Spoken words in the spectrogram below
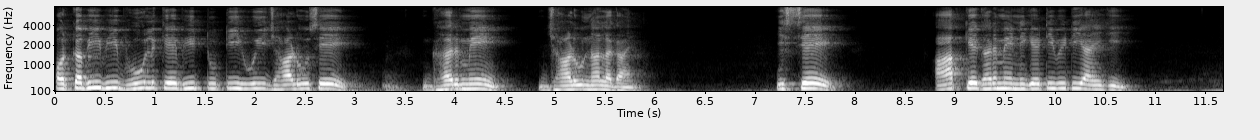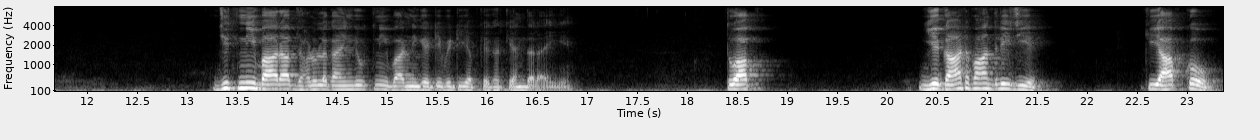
और कभी भी भूल के भी टूटी हुई झाड़ू से घर में झाड़ू न लगाएँ। इससे आपके घर में निगेटिविटी आएगी। जितनी बार आप झाड़ू लगाएँगे, उतनी बार निगेटिविटी आपके घर के अंदर आएगी। तो आप ये गांठ बाँध लीजिए कि आपको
